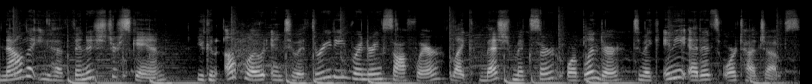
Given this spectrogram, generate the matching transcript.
Now that you have finished your scan, you can upload into a 3D rendering software like Mesh Mixer or Blender to make any edits or touch-ups.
